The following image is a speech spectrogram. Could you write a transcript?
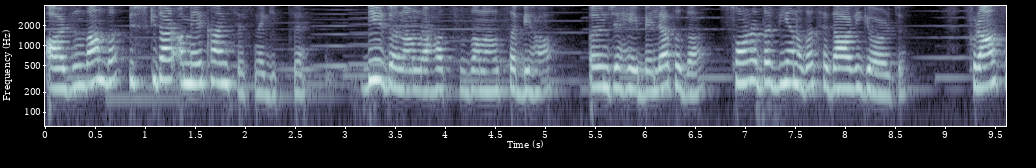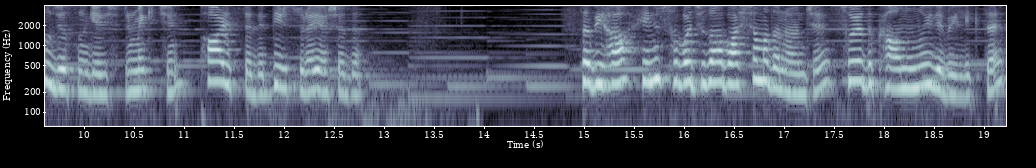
ardından da Üsküdar Amerikan Lisesi'ne gitti. Bir dönem rahatsızlanan Sabiha, önce Heybeliada'da, sonra da Viyana'da tedavi gördü. Fransızcasını geliştirmek için Paris'te de bir süre yaşadı. Sabiha henüz havacılığa başlamadan önce soyadı kanunu ile birlikte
